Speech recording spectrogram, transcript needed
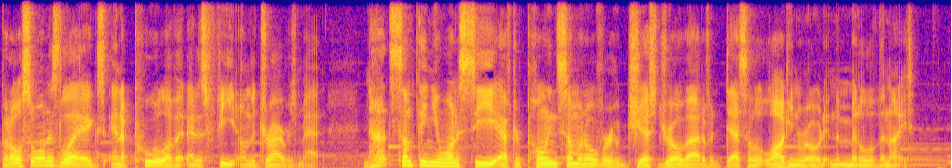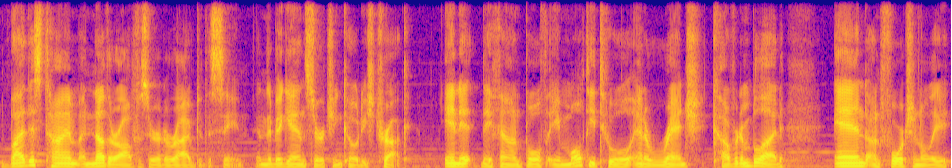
but also on his legs and a pool of it at his feet on the driver's mat. Not something you want to see after pulling someone over who just drove out of a desolate logging road in the middle of the night. By this time, another officer had arrived at the scene, and they began searching Cody's truck. In it, they found both a multi tool and a wrench covered in blood, and unfortunately,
